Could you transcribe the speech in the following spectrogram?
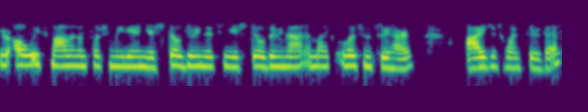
you're always smiling on social media and you're still doing this and you're still doing that." I'm like, "Listen, sweetheart, I just went through this.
